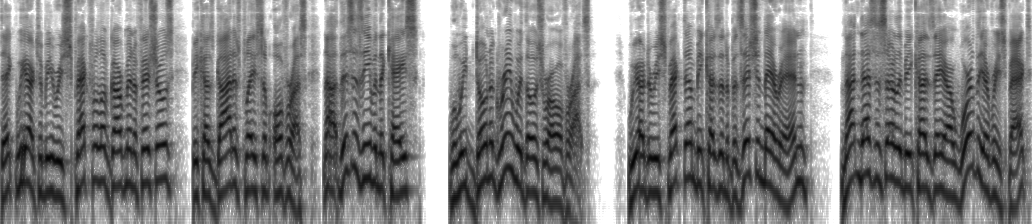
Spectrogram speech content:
that we are to be respectful of government officials because God has placed them over us. Now, this is even the case when we don't agree with those who are over us. We are to respect them because of the position they are in, not necessarily because they are worthy of respect,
